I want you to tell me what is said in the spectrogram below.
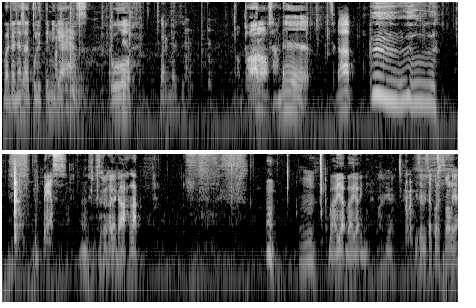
badannya saya kulitin nih Masih tidur? guys tuh Bareng-bareng sih. Cocol sambel. Sedap. Uh, the best. Gak ada akhlak. Hmm, Hmm. bahaya bahaya ini. Bisa-bisa kolesterol ya.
